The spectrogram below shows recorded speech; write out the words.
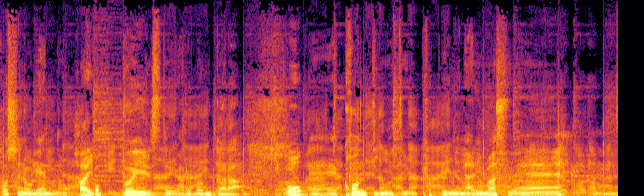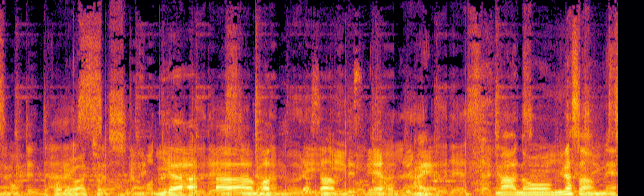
星野源の「はいポップウイルス」というアルバムからお「えーコンティニュー」という曲になりますね。うんこれはちょっとね。いやー、まあ、皆さんですね、本当にね。はいまああの皆さんね、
